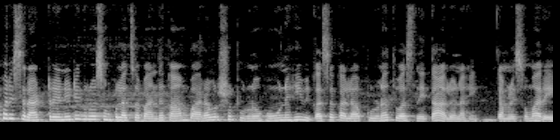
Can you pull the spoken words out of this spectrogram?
परिसरात ट्रिनिटी गृहसंकुलाचं बांधकाम बारा वर्ष पूर्ण होऊनही विकासकाला पूर्णत्वास नेता आलं नाही. त्यामुळे सुमारे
